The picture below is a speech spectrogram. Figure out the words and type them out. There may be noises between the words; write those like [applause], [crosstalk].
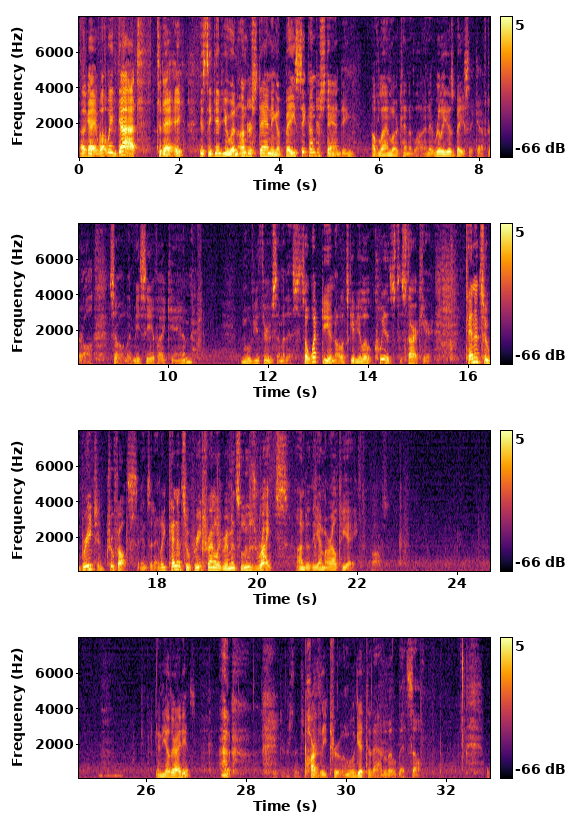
Okay, what we've got today is to give you an understanding, a basic understanding of landlord-tenant law. And it really is basic after all. So let me see if I can move you through some of this. So what do you know? Let's give you a little quiz to start here. Tenants who breach, true false incidentally, tenants who breach rental agreements lose rights under the MRLTA. False. Any other ideas? [laughs] 50% chance. partly true, and we'll get to that a little bit. So,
